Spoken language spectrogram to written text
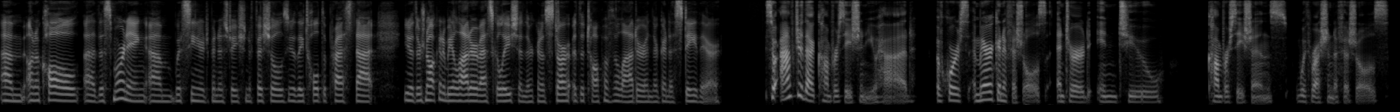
Um, on a call uh, this morning um, with senior administration officials, you know, they told the press that you know there's not going to be a ladder of escalation. They're going to start at the top of the ladder and they're going to stay there. So after that conversation you had, of course, American officials entered into conversations with Russian officials.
